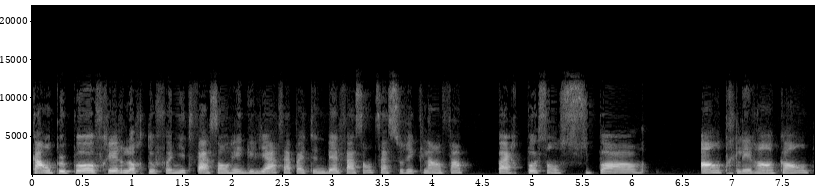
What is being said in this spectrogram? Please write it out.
quand on ne peut pas offrir l'orthophonie de façon régulière, ça peut être une belle façon de s'assurer que l'enfant ne perd pas son support entre les rencontres.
